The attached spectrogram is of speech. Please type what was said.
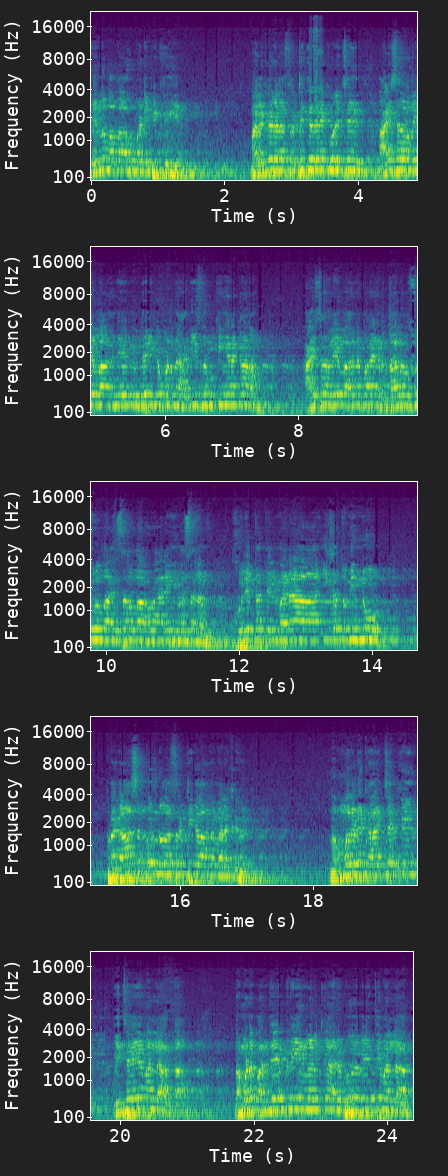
എന്നും അള്ളാഹു പഠിപ്പിക്കുകയാണ്. മലക്കുകളെ സൃഷ്ടിച്ചതിനെ കുറിച്ച് ആയിഷ റബിയുള്ള ഉദ്ധരിക്കപ്പെടുന്ന ഹദീസ് നമുക്ക് ഇങ്ങനെ കാണാം. പറയാണ് റസൂലുള്ളാഹി സ്വല്ലല്ലാഹു അലൈഹി വസല്ലം മലായികത്തു പ്രകാശം കൊണ്ടുള്ള സൃഷ്ടികളാണ് മലക്കുകൾ. നമ്മളുടെ കാഴ്ചക്ക് വിധേയമല്ലാത്ത നമ്മുടെ പഞ്ചേന്ദ്രിയങ്ങൾക്ക് അനുഭവവേദ്യമല്ലാത്ത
